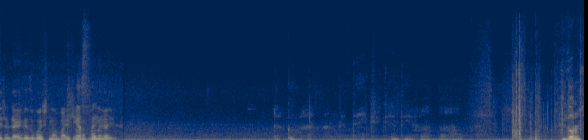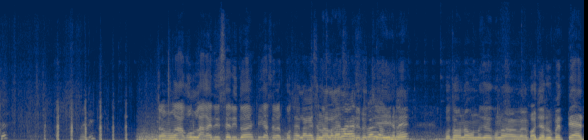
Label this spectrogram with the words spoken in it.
এসব জায়গায় কিছু করিস না ভাই ঠিক আছে। কি করছ? তো আমাকে আগুন লাগাই দিচ্ছে হৃদয়। ঠিক আছে এবার কোথায় লাগাইছে না লাগাইছে হচ্ছে এইখানে। কোথাও না অন্য জায়গায় কোনো অজার রূপে তেজ।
